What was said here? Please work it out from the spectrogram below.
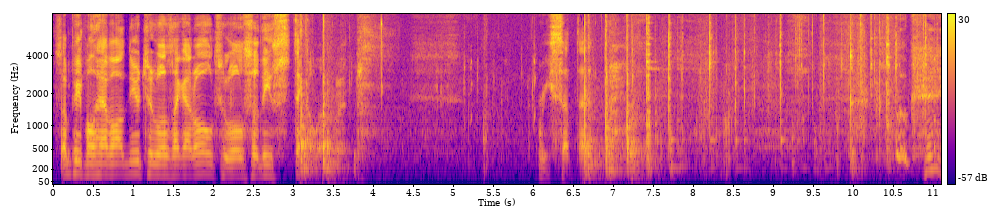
some people have all new tools. I got old tools, so these stick a little bit. Reset that. Okay.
